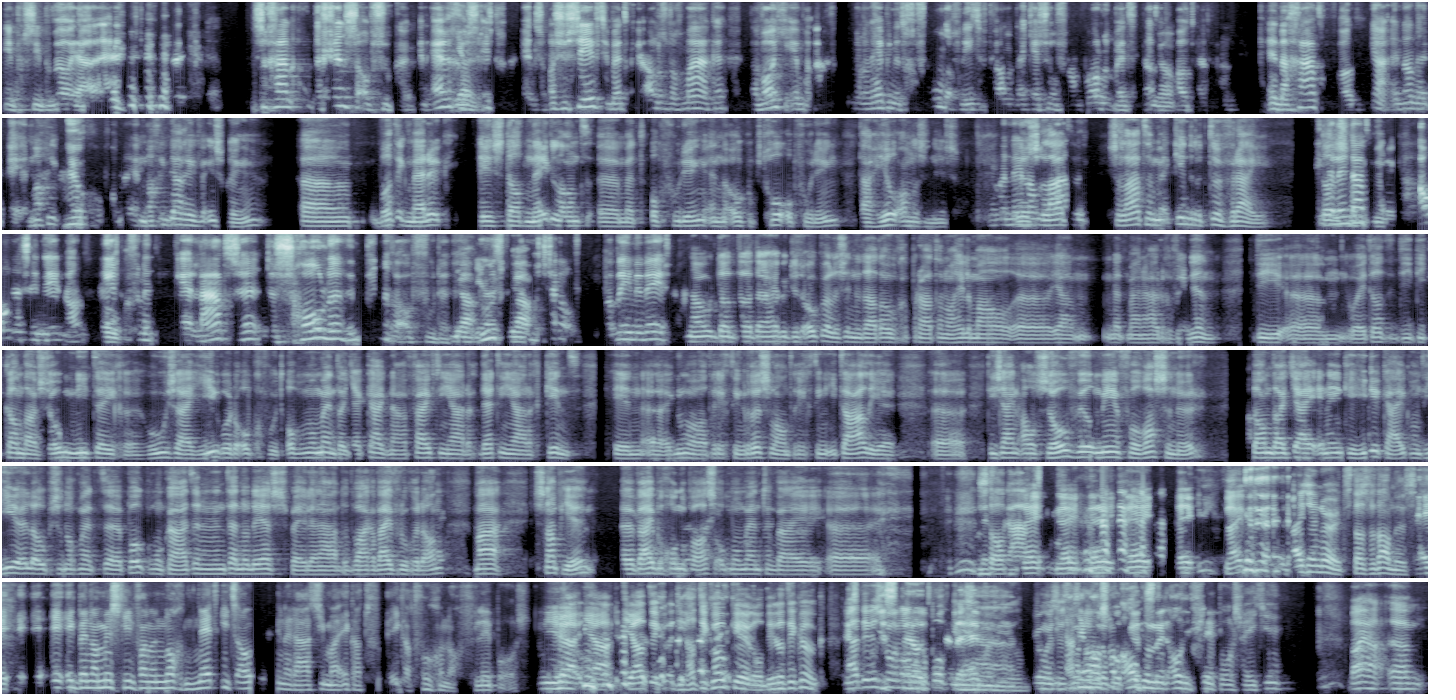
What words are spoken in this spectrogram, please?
in principe wel, ja. Ze gaan de grenzen opzoeken. En ergens Ja. is de grens. Als je 17 bent, kun je alles nog maken. Dan word je eenmaal 18. Maar dan heb je het gevoel nog niet van dat jij zo verantwoordelijk bent dat Ja. het fout gaat gaan. En dan gaat het fout. Ja, en dan heb je een Mag ik, heel groot probleem. mag ik daar even inspringen? Uh, wat ik merk is dat Nederland uh, met opvoeding en ook op schoolopvoeding daar heel anders in is. Ja, Dus Nederland, ze laten, ze laten kinderen te vrij. Niet alleen dat, ouders in Nederland, 9 van de 10 keer laten ze de scholen hun kinderen opvoeden. Ja, Doe het voor jezelf. Waar ben je mee bezig? Nou, dat, dat, daar heb ik dus ook wel eens inderdaad over gepraat. En al helemaal uh, ja, met mijn huidige vriendin. Die, um, hoe heet dat? Die, die kan daar zo niet tegen hoe zij hier worden opgevoed. Op het moment dat jij kijkt naar een 15-jarig, 13-jarig kind in, eh, ik noem maar wat, richting Rusland, richting Italië, eh, die zijn al zoveel meer volwassener dan dat jij in één keer hier kijkt. Want hier lopen ze nog met eh, Pokémon kaarten en een Nintendo DS te spelen. Nou, dat waren wij vroeger dan. Maar snap je, eh, wij begonnen pas op het moment toen wij... eh, stad- nee, nee, nee, nee, nee. Wij, wij zijn nerds, dat is wat anders. Hey, ik, ben dan misschien van een nog net iets oudere generatie, maar ik had, ik had vroeger nog flippers. Ja, ja die, had ik, die had ik ook, kerel. Die had ik ook. Ja, dit is gewoon een andere podcast. Ja. Jongens, dit is gewoon helemaal een zo'n andere album podcast. met al die flippers, weet je. Maar ja, ehm,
